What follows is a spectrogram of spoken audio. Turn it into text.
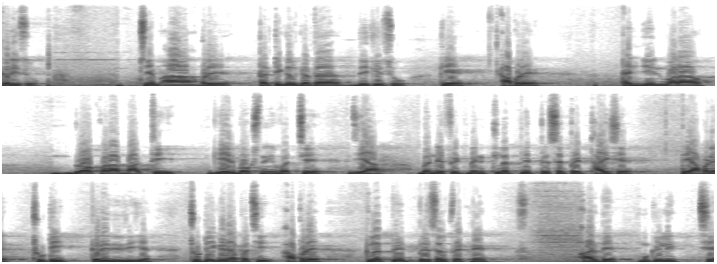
કરીશું. જેમ આ આપણે પ્રેક્ટિકલ કરતાં દેખીશું કે આપણે એન્જિનવાળા બ્લોકવાળા ભાગથી ગેરબોક્સની વચ્ચે જ્યાં બંને fitment clutch plate pressure plate થાય છે, તે આપણે છૂટી કરી દીધી છે. છૂટી કર્યા પછી આપણે ક્લચ પ્લેટ પ્રેશર પ્લેટને આ રીતે મૂકેલી છે.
